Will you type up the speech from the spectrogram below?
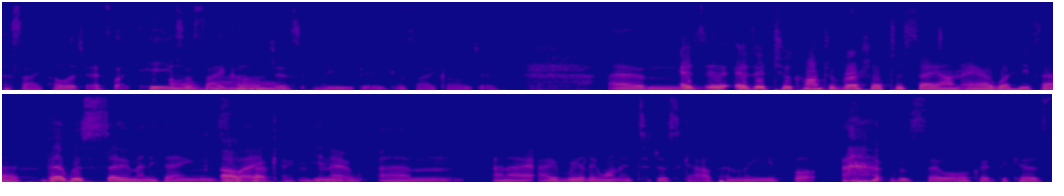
a psychologist. Like he's oh, a psychologist wow. needing a psychologist. Um, is it is it too controversial to say on air what he said? There was so many things, okay. like mm-hmm. you know, um, and I, I really wanted to just get up and leave, but it was so awkward because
